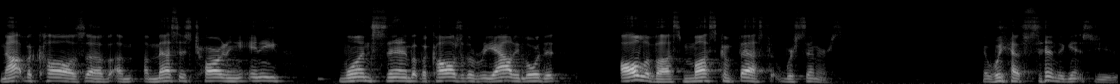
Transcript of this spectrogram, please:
Not because of a, a message targeting any one sin, but because of the reality, Lord, that all of us must confess that we're sinners, that we have sinned against you.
